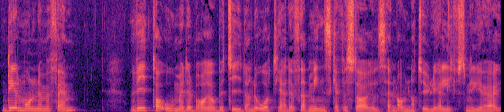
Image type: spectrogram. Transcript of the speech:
Delmål nummer fem. Vidta omedelbara och betydande åtgärder för att minska förstörelsen av naturliga livsmiljöer,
